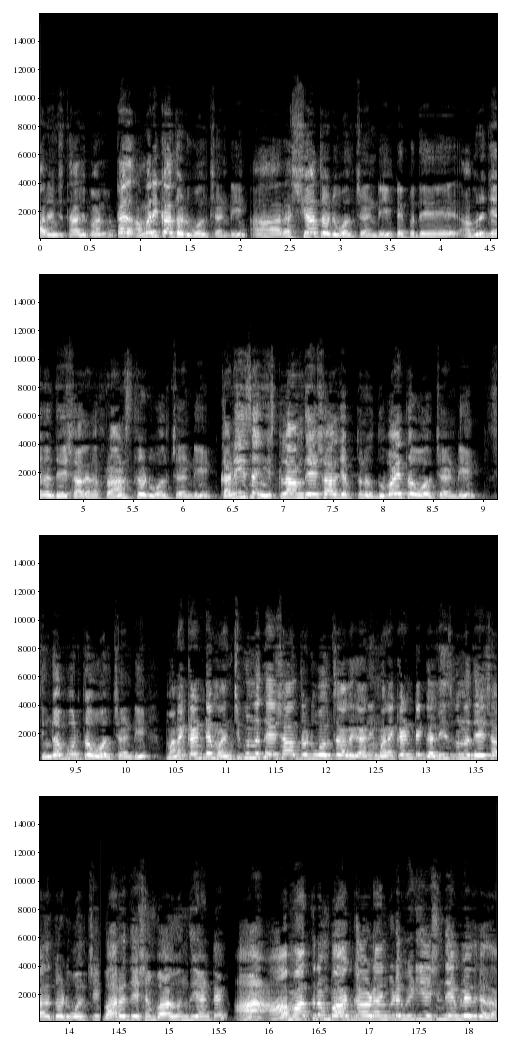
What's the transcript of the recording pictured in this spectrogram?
ఆరెంజ్ తాలిబాన్ కాదు అమెరికా తోటి పోల్చండి ఆ రష్యా తోటి పోల్చండి లేకపోతే అభివృద్ధి అయిన దేశాలైన ఫ్రాన్స్ తోటి పోల్చండి కనీసం ఇస్లాం దేశాలు చెప్తున్న దుబాయ్తో పోల్చండి సింగపూర్తో పోల్చండి మనకంటే మంచిగున్న దేశాలతో పోల్చాలి కానీ మనకంటే గలీజ్గున్న దేశాలతో పోల్చి భారతదేశం బాగుంది అంటే ఆ ఆ మాత్రం బాగా కావడానికి కూడా వీడి చేసింది ఏం లేదు కదా.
